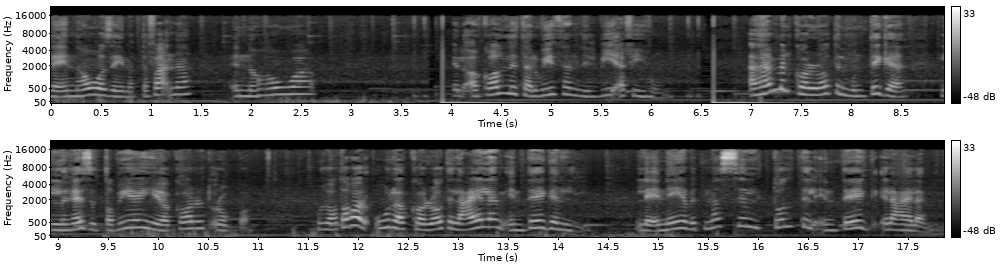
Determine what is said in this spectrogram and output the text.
لأن هو زي ما اتفقنا إن هو الأقل تلويثا للبيئة فيهم. أهم القارات المنتجة للغاز الطبيعي هي قارة أوروبا. وتعتبر أولى قارات العالم إنتاجا ليه لأن هي بتمثل تلت الإنتاج العالمي.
